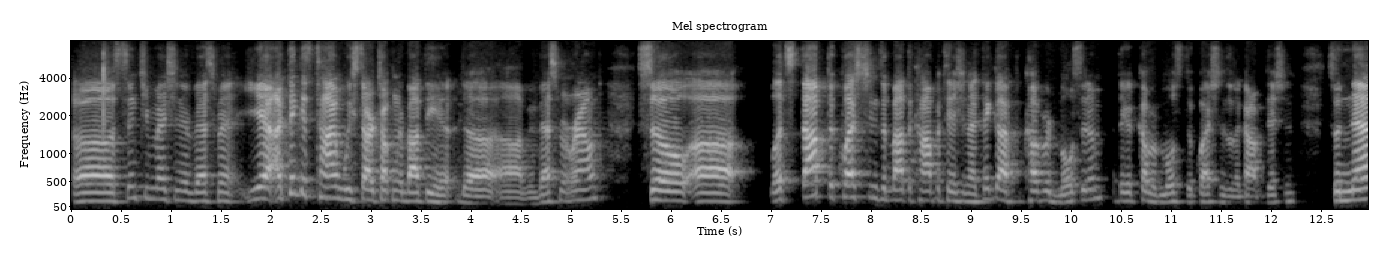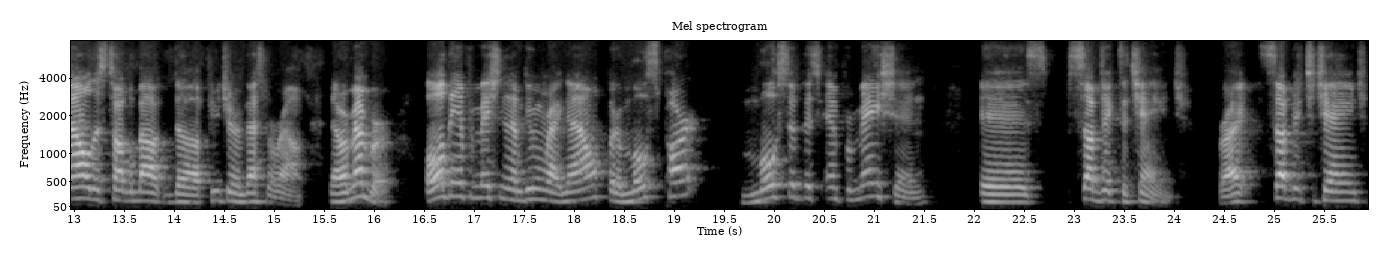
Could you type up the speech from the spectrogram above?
Uh, since you mentioned investment, yeah, I think it's time we start talking about the the uh, investment round. So uh, let's stop the questions about the competition. I think I've covered most of them. I think I covered most of the questions on the competition. So now let's talk about the future investment round. Now remember, all the information that I'm giving right now, for the most part, most of this information is subject to change, right? Subject to change.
